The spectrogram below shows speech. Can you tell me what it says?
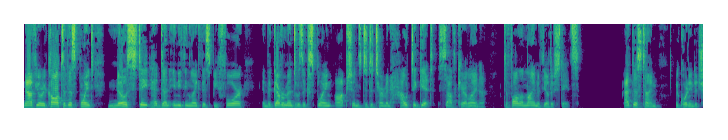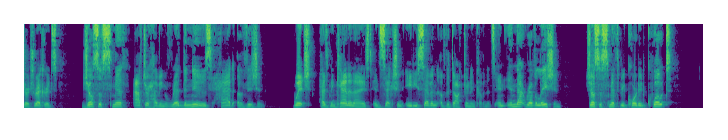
Now, if you'll recall, to this point, no state had done anything like this before, and the government was exploring options to determine how to get South Carolina to fall in line with the other states. At this time, according to church records, Joseph Smith, after having read the news, had a vision which has been canonized in section 87 of the Doctrine and Covenants. And in that revelation, Joseph Smith recorded, quote,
